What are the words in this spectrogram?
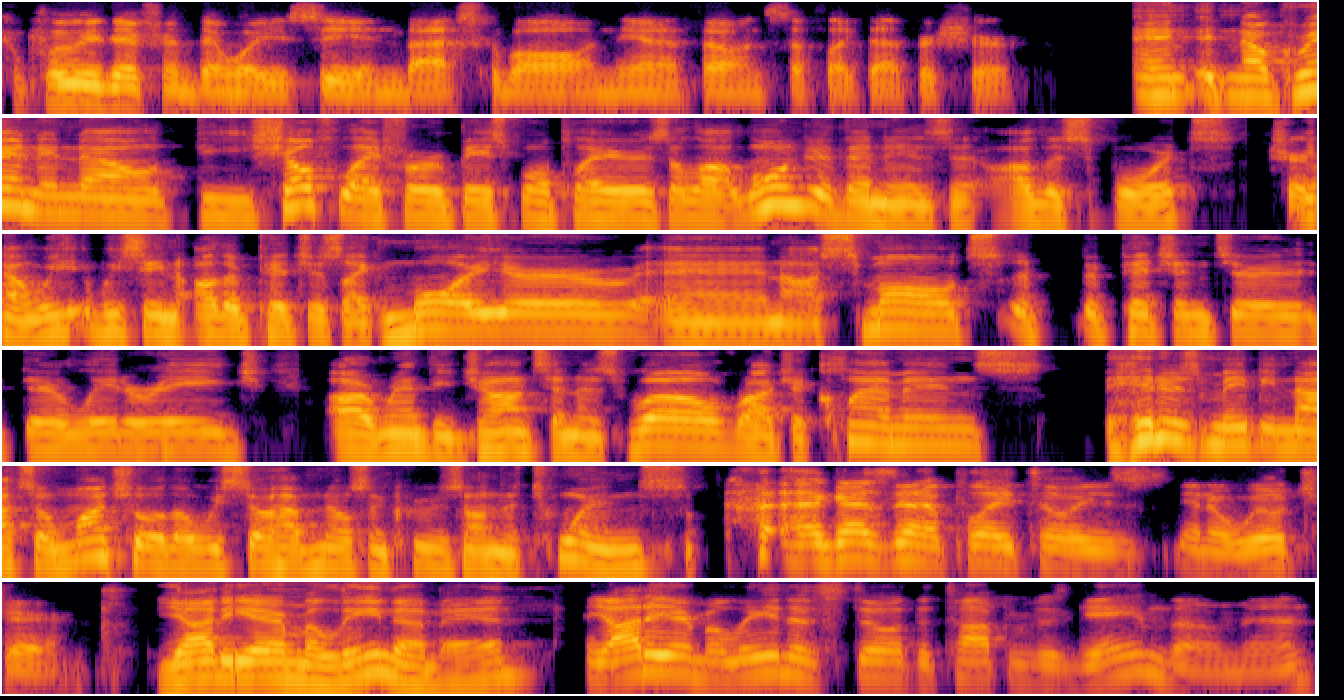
completely different than what you see in basketball and the NFL and stuff like that for sure. And now, granted, now the shelf life for a baseball player is a lot longer than is in other sports. True. You know, we we seen other pitchers like Moyer and uh, Smoltz uh, pitch into their later age. Uh, Randy Johnson as well, Roger Clemens, hitters maybe not so much, although we still have Nelson Cruz on the Twins. that guy's gonna play till he's in a wheelchair. Yadier Molina, man. Yadier Molina is still at the top of his game, though, man.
